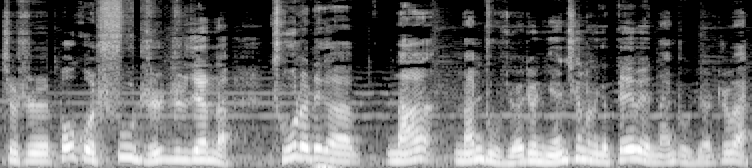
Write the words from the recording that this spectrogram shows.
就是包括叔侄之间的，除了这个男男主角就年轻的那个 David 男主角之外，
